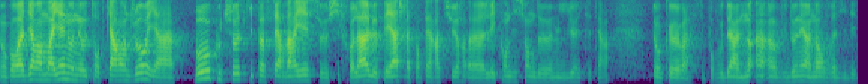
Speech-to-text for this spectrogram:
Donc on va dire en moyenne, on est autour de 40 jours. Il y a beaucoup de choses qui peuvent faire varier ce chiffre-là, le pH, la température, euh, les conditions de milieu, etc. Donc euh, voilà, c'est pour vous donner un, ordre d'idée.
